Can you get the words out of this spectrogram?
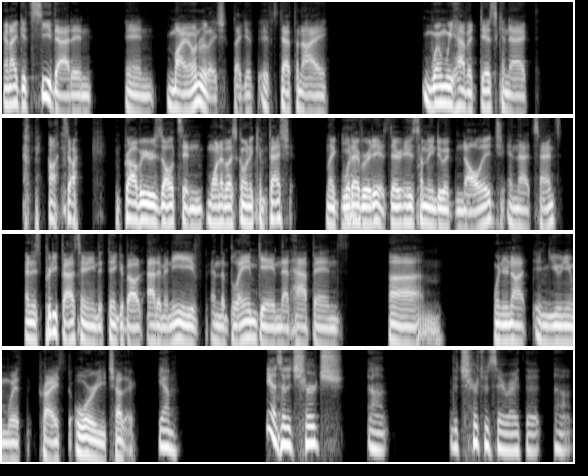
and I could see that in in my own relationship. Like if if Steph and I, when we have a disconnect, I mean, odds are it probably results in one of us going to confession. Like Yeah. whatever it is, there is something to acknowledge in that sense, and it's pretty fascinating to think about Adam and Eve and the blame game that happens. Um, when you're not in union with Christ or each other. Yeah. Yeah. And so the church, uh, the church would say, right, that um,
